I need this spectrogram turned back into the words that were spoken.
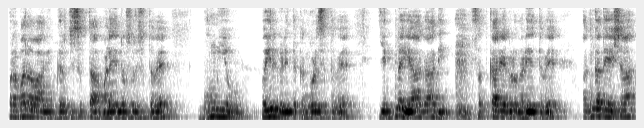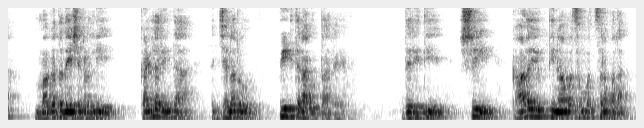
ಪ್ರಬಲವಾಗಿ ಗರ್ಜಿಸುತ್ತಾ ಮಳೆಯನ್ನು ಸುರಿಸುತ್ತವೆ. ಭೂಮಿಯು ಪೈರುಗಳಿಂದ ಕಂಗೊಳಿಸುತ್ತವೆ. ಯಜ್ಞ, ಯಾಗಾದಿ ಸತ್ಕಾರ್ಯಗಳು ನಡೆಯುತ್ತವೆ. ಅಂಗದೇಶ, ಮಗದ ದೇಶಗಳಲ್ಲಿ ಕಳ್ಳರಿಂದ ಜನರು ಪೀಡಿತರಾಗುತ್ತಾರೆ. ಅದೇ ರೀತಿ ಶ್ರೀ ಕಾಳಯುಕ್ತಿ ನಾಮ ಸಂವತ್ಸರ ಫಲ.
